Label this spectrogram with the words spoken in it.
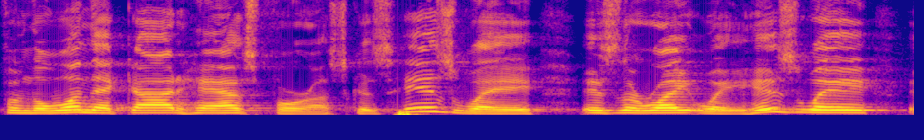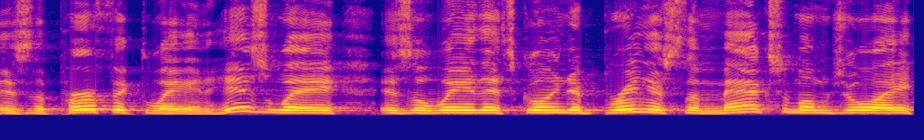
from the one that God has for us, because His way is the right way. His way is the perfect way, and His way is the way that's going to bring us the maximum joy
